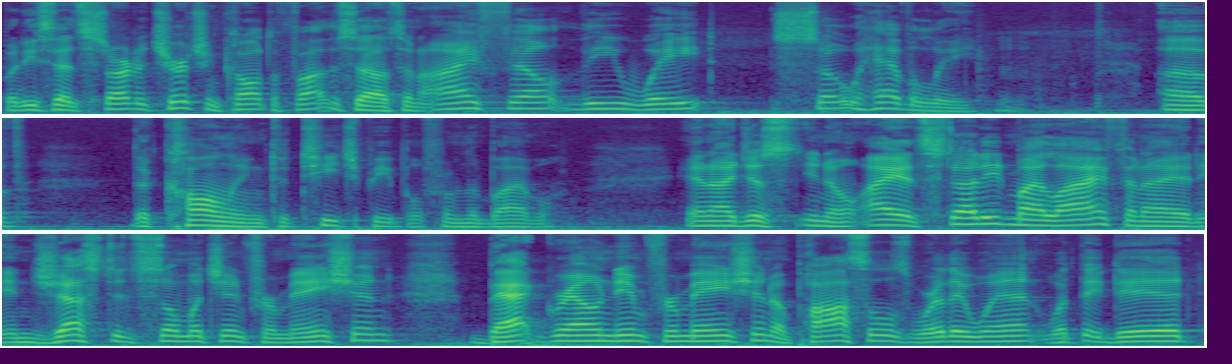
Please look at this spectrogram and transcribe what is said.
But he said, start a church and call it the Father's House. And I felt the weight so heavily hmm. Of the calling to teach people from the Bible. And I just, you know, I had studied my life and I had ingested so much information, background information, apostles, where they went, what they did.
